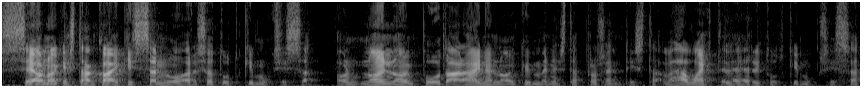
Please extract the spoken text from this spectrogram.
Se on oikeastaan kaikissa nuorisotutkimuksissa, on noin, noin, puhutaan aina noin 10 prosentista, vähän vaihtelee eri tutkimuksissa,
